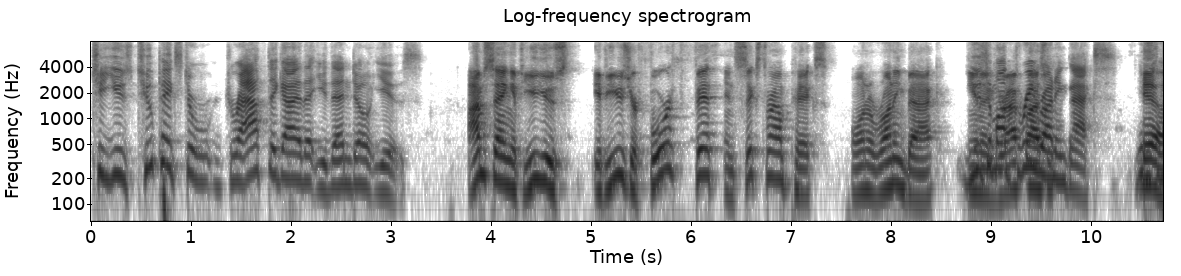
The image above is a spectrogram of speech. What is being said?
to use two picks to draft a guy that you then don't use. I'm saying if you use if you use your fourth, fifth, and sixth round picks on a running back, Use them on three class- running backs. Use Yeah, them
